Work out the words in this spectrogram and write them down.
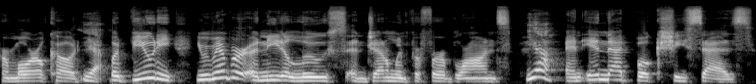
Her moral code. Yeah. But beauty, you remember Anita Loos and Gentlemen Prefer Blondes? yeah And in that book, she says,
